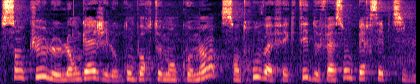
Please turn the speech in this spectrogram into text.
sans que le langage et le comportement commun s'en trouvent affectés de façon perceptible.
